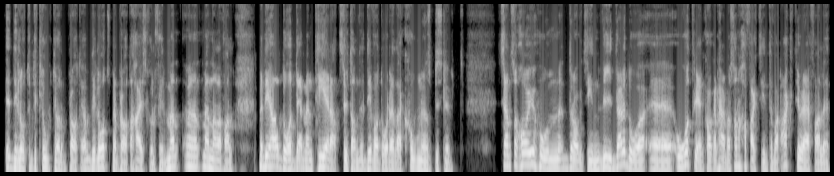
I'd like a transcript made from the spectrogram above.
Det låter inte klokt när jag pratar, det låter som jag pratar high school-film, men, men, men i alla fall. Men det har då dementerats, utan det, det var då redaktionens beslut. Sen så har ju hon dragits in vidare då. Eh, återigen, Kakan Hermansson har faktiskt inte varit aktiv i det här fallet.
